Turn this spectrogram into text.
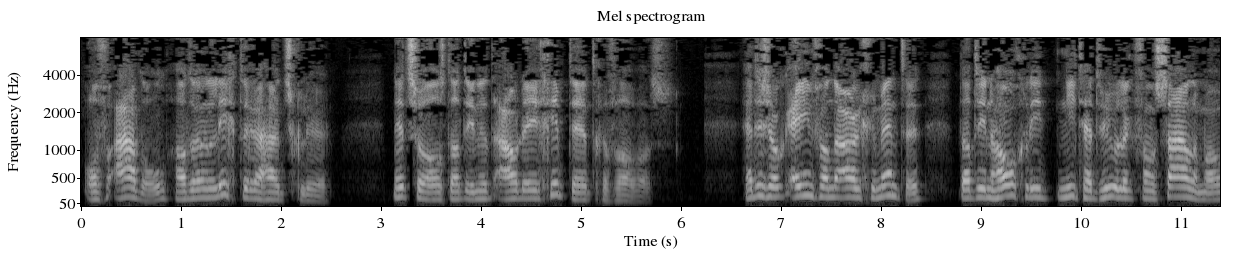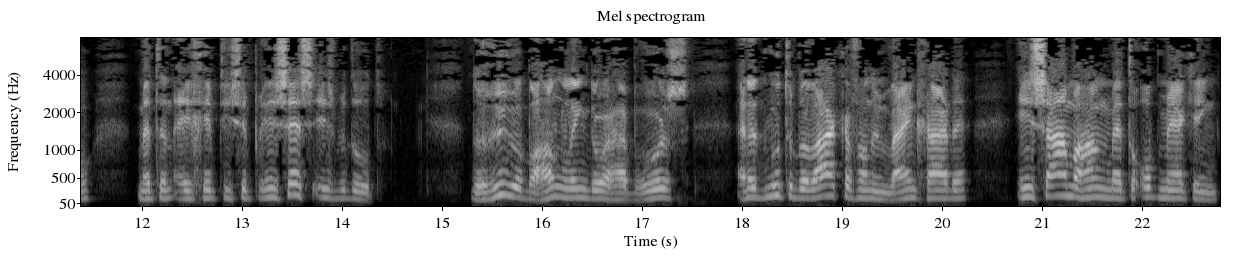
of adel hadden een lichtere huidskleur, net zoals dat in het oude Egypte het geval was. Het is ook een van de argumenten dat in Hooglied niet het huwelijk van Salomo met een Egyptische prinses is bedoeld. De ruwe behandeling door haar broers en het moeten bewaken van hun wijngaarden in samenhang met de opmerking,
